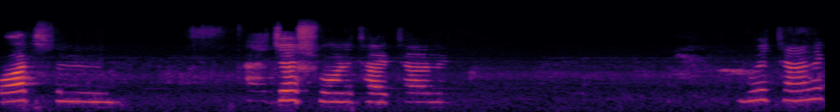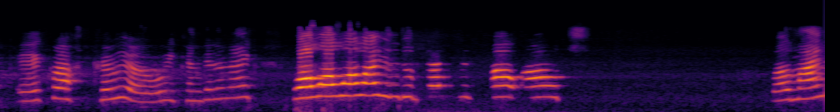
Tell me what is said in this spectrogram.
Watson. I just want a Titanic. Britannic aircraft carrier. We can get an egg. Whoa, whoa, whoa, I didn't do that. Oh, ouch. Well, mine's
